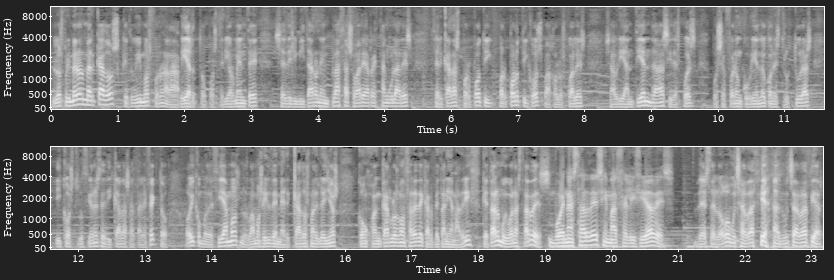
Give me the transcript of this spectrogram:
Los primeros mercados que tuvimos fueron al abierto. Posteriormente se delimitaron en plazas o áreas rectangulares cercadas por, por pórticos bajo los cuales se abrían tiendas y después pues, se fueron cubriendo con estructuras y construcciones dedicadas a tal efecto. Hoy, como decíamos, nos vamos a ir de mercados madrileños con Juan Carlos González de Carpetania Madrid. ¿Qué tal? Muy buenas tardes. Buenas tardes y más felicidades. Desde luego, muchas gracias, muchas gracias.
